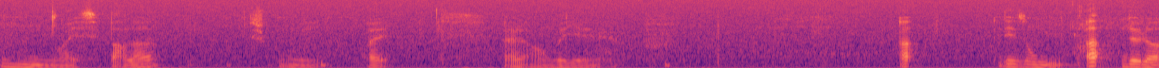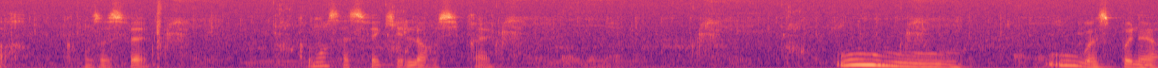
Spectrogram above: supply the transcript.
Hmm, ouais, c'est par là. Ouais. Alors, on va y aller. Ah, des zombies. Ah, de l'or. Comment ça se fait? Comment ça se fait qu'il y ait de l'or aussi près? Ouh Ouh, un spawner.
